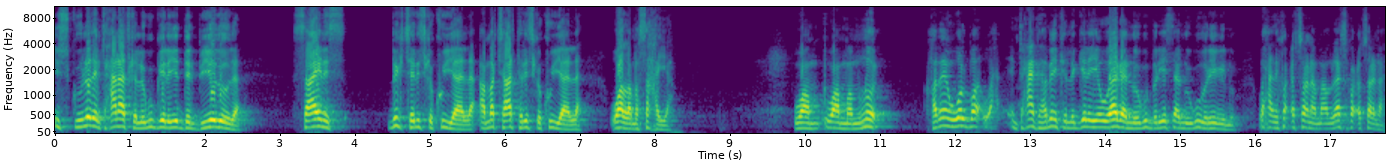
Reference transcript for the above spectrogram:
iskuullada imtixaanaadka lagu gelayo derbiyadooda. Science bictureska ku yaalla ama charteriska ku yaalla waa la masaxaya. Waa waa mamnuuc. Habeen walba imtixaanka habeenka la gelaya waagaa noogu barya saa noogu wareegayno. Waxaan ka codsanaynaa maamulayaasha ka codsanaynaa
